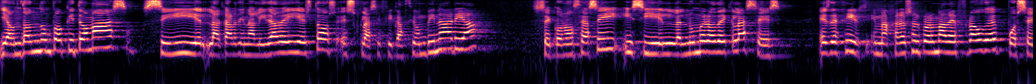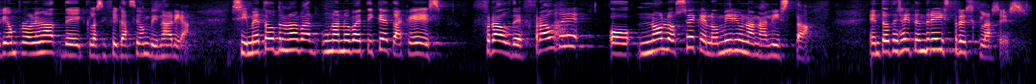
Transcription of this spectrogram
Y ahondando un poquito más, si la cardinalidad de Y es 2 es clasificación binaria, se conoce así y si el número de clases, es decir, imaginaos el problema de fraude, pues sería un problema de clasificación binaria. Si meto una nueva etiqueta que es fraude, fraude o no lo sé que lo mire un analista, entonces ahí tendréis tres clases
